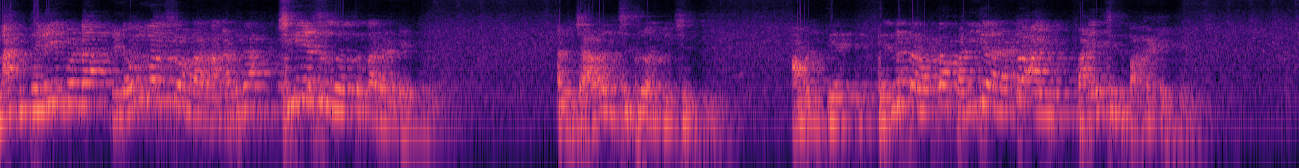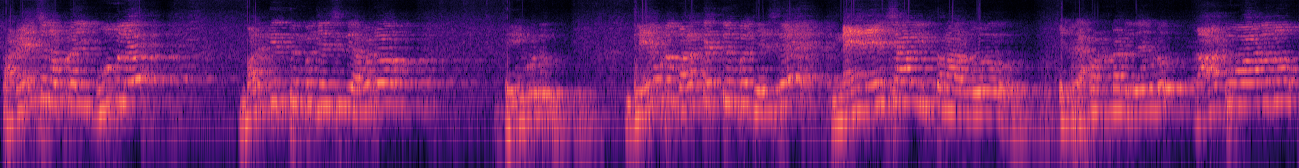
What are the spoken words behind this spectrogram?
నాకు తెలియకుండా నేను ఎవరు కోసుకున్నారు అన్నట్టుగా సీరియస్గా చూస్తున్నారండి. అది చాలా విచిత్రం అనిపించింది. ఆమె తిన్న తర్వాత పనికిరానట్టు అన్నట్టు ఆమె పడేసింది పక్కకి. పడేసినప్పుడు ఈ భూమిలో మరకెత్తింపు చేసింది ఎవరు? దేవుడు. దేవుడు మొలకెత్తింపు చేస్తే నేనేశాలు ఇస్తున్నాను ఇక్కడ ఏమంటున్నాడు దేవుడు? నాటువాడును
